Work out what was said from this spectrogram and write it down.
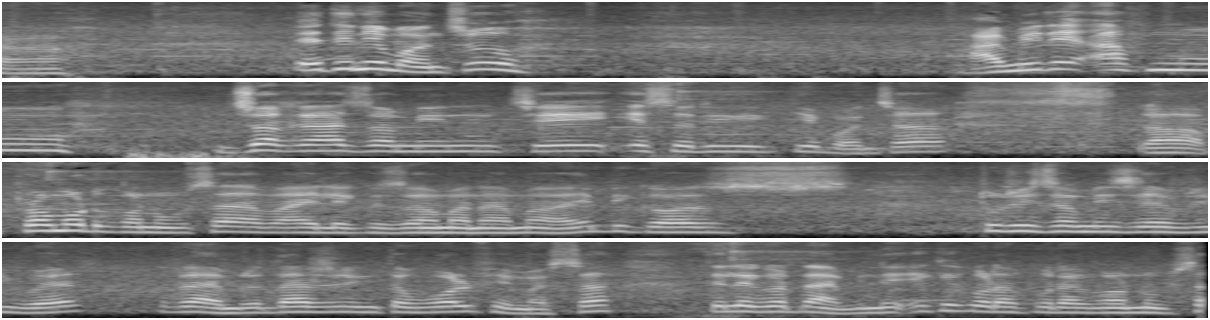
है यति नै भन्छु हामीले आफ्नो जग्गा जमिन चाहिँ यसरी के भन्छ प्रमोट गर्नुपर्छ अब अहिलेको जमानामा है बिकज टुरिज्म इज एभ्रिवेयर र हाम्रो दार्जिलिङ त वर्ल्ड फेमस छ। त्यसले गर्दा हामीले एक एकवटा कुरा गर्नुपर्छ।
